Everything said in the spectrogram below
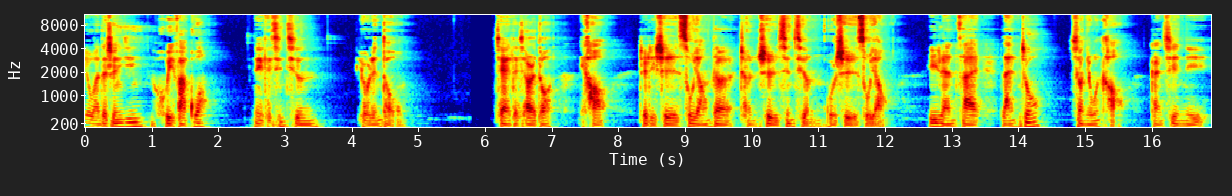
夜晚的声音会发光，你的心情有人懂。亲爱的小耳朵，你好，这里是苏阳的城市心情，我是苏阳，依然在兰州向你问好，感谢你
